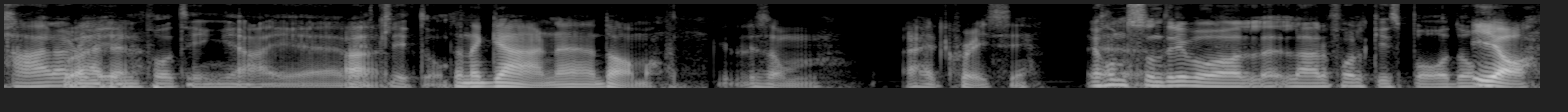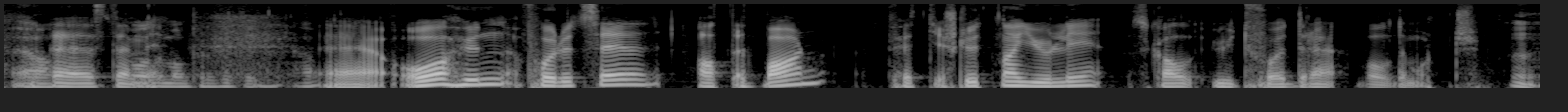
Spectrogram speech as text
Her er du inne på ting jeg Ja. vet litt om. Denne gærne dama. Liksom er helt crazy. Det er hun som driver og lærer folk i spådom. Ja, Ja, eh, stemmer. Og. Ja. Eh, og hun forutser at et barn født i slutten av juli skal utfordre Voldemort. Mm.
